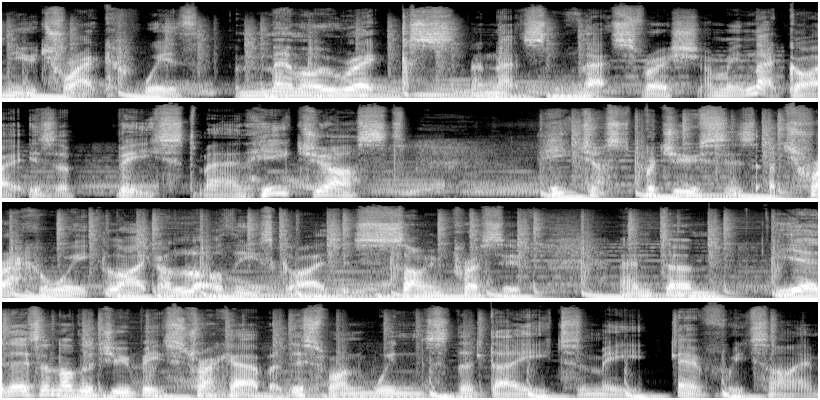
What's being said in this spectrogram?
new track with Memo Rex, and that's that's fresh. I mean, that guy is a beast, man. He just he just produces a track a week, like a lot of these guys. It's so impressive. And um, yeah, there's another Dew Beats track out, but this one wins the day to me every time.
